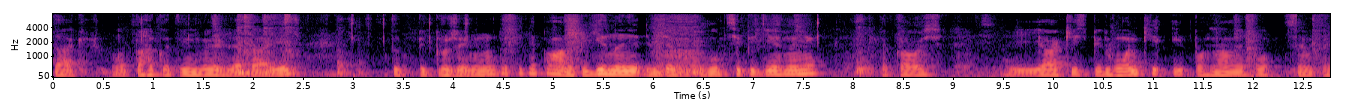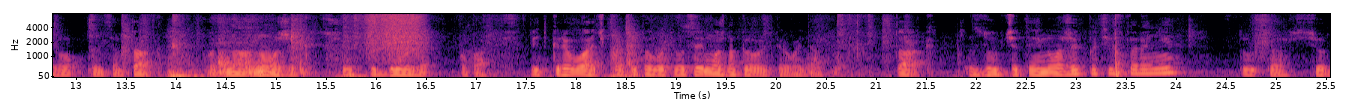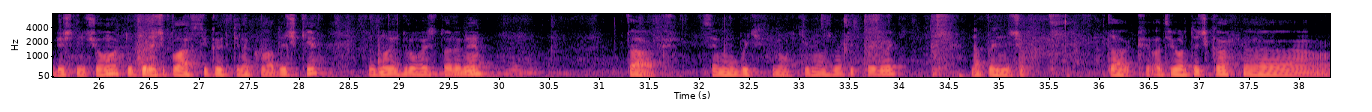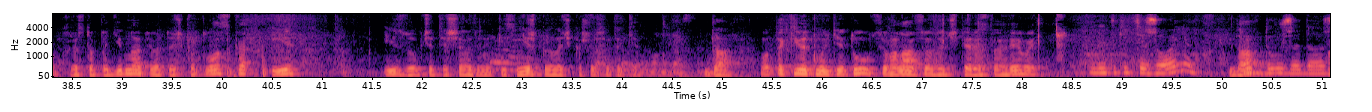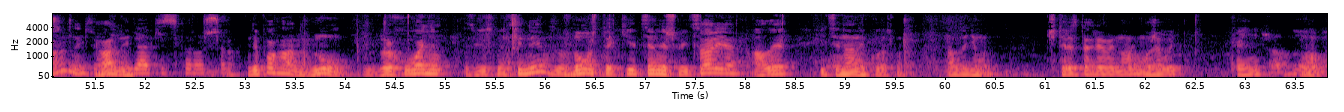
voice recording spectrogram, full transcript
Так, отак от він виглядає. Тут підпружинено досить непогано. Підігнані, дивіться, губці підігнані. Така ось якість підгонки і погнали по цим його кінцям. Так, одна ножик, щось тут друге. Опа. Відкривачка. Тут от, оцей можна пиво відкривати. Да. Так, зубчатий ножик по цій стороні. Тут а, все, більш нічого. Тут, до речі, пластикові такі накладочки з одної з другої сторони. Так, це, мабуть, ногті можна підпилювати. Напильничок. Так, отверточка е, хрестоподібна, отверточка плоска і, і зубчатий ще один якийсь ніж, пилочка, щось таке. Да. От такий от мультитул, всього-навсього за 400 гривень. Вони такі тяжолі. Да. Дуже даже Гарний, такі. гарний. Якість хороша. Непогано. Ну, з урахуванням, звісно, ціни, ну знову ж таки, це не Швейцарія, але і ціна не космос. Правда, Дімон? 400 гривень норм, може бути? Конечно. Ну,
